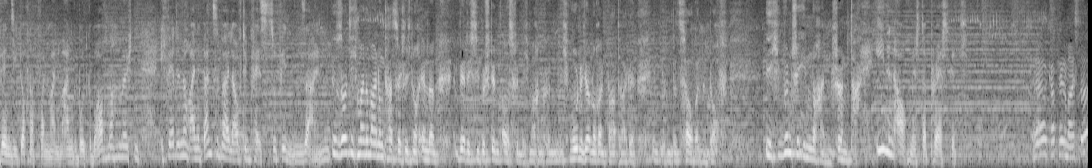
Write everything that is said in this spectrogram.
wenn Sie doch noch von meinem Angebot Gebrauch machen möchten, ich werde noch eine ganze Weile auf dem Fest zu finden sein. Sollte ich meine Meinung tatsächlich noch ändern, werde ich Sie bestimmt ausfindig machen können. Ich wohne ja noch ein paar Tage in Ihrem bezaubernden Dorf. Ich wünsche Ihnen noch einen schönen Tag. Ihnen auch, Mr. Prescott. Herr Kapellmeister,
